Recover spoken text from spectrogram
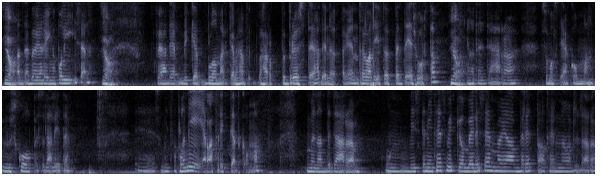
Ja. Att jag började ringa polisen. Ja. För jag hade mycket blåmärken här, här uppe på bröstet. Jag hade en, en relativt öppen t-skjorta. Ja. Och det där, så måste jag komma ur skåpet så där lite, eh, som inte var planerat riktigt att komma. Men att det där, eh, hon visste nu inte ens mycket om BDSM men jag berättade åt henne och det där, eh,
